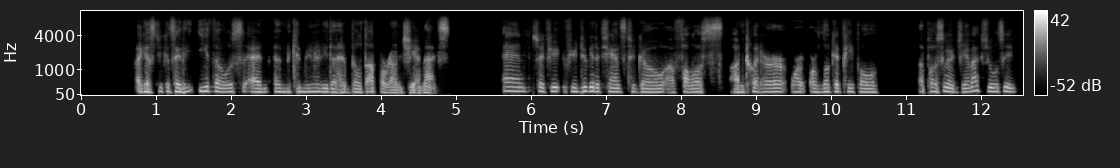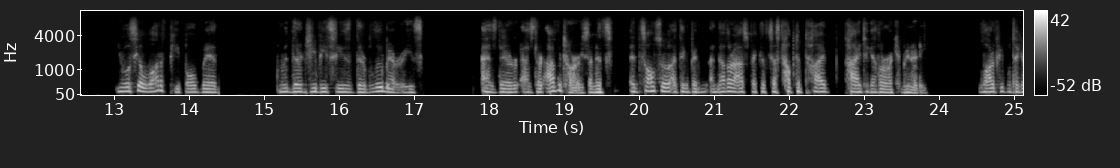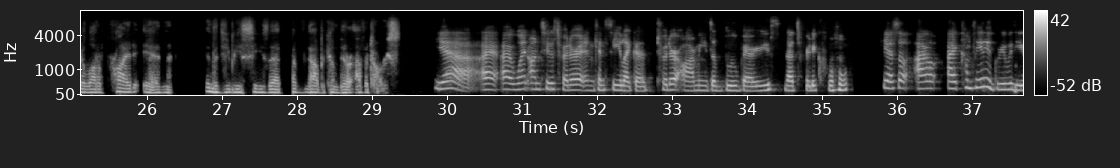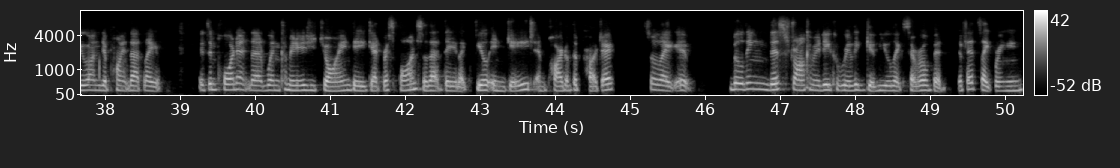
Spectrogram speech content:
I guess you could say, the ethos and, and the community that had built up around GMX. And so if you if you do get a chance to go uh, follow us on Twitter or or look at people uh, posting at GMX, you will see you will see a lot of people with with their GBCs, their blueberries as their as their avatars. And it's it's also I think been another aspect that's just helped to tie tie together our community. A lot of people take a lot of pride in in the GBCs that have now become their avatars. Yeah, I, I went onto Twitter and can see like a Twitter armies of blueberries. That's pretty cool. Yeah, so I I completely agree with you on the point that like it's important that when communities join, they get response so that they like feel engaged and part of the project. So like it building this strong community could really give you like several benefits, like bringing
